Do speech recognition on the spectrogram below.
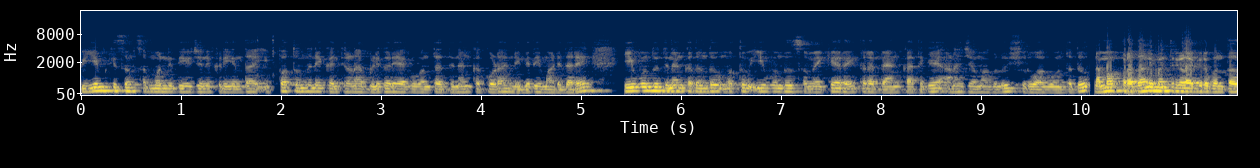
ಪಿ ಎಂ ಕಿಸಾನ್ ಸಮ್ಮಾನ್ ನಿಧಿ ಯೋಜನೆ ಕಡೆಯಿಂದ ಇಪ್ಪತ್ತೊಂದನೇ ಕಂತಿರಣ ಬಿಡುಗಡೆಯಾಗುವಂತ ದಿನಾಂಕ ಕೂಡ ನಿಗದಿ ಮಾಡಿದ್ದಾರೆ. ಈ ಒಂದು ದಿನಾಂಕದಂದು ಮತ್ತು ಈ ಒಂದು ಸಮಯಕ್ಕೆ ರೈತರ ಬ್ಯಾಂಕ್ ಖಾತೆಗೆ ಹಣ ಜಮಾಗಲು ಶುರುವಾಗುವಂತದ್ದು ನಮ್ಮ ಪ್ರಧಾನಿ ಮಂತ್ರಿಗಳಾಗಿರುವಂತಹ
